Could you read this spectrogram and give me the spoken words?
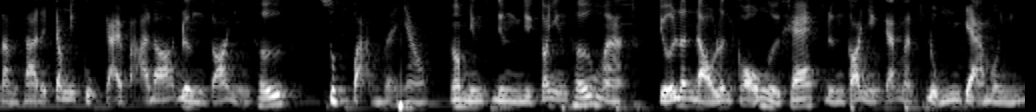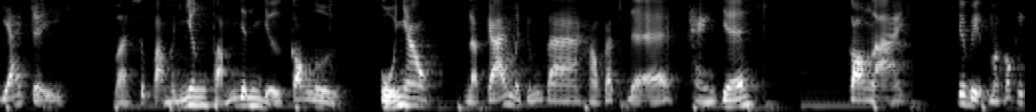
làm sao để trong những cuộc cãi vã đó đừng có những thứ xúc phạm về nhau đúng không? Những, những, những có những thứ mà chữa lên đầu lên cổ người khác đừng có những cái mà đụng chạm vào những giá trị và xúc phạm vào nhân phẩm danh dự con người của nhau là cái mà chúng ta học cách để hạn chế. Còn lại cái việc mà có cái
